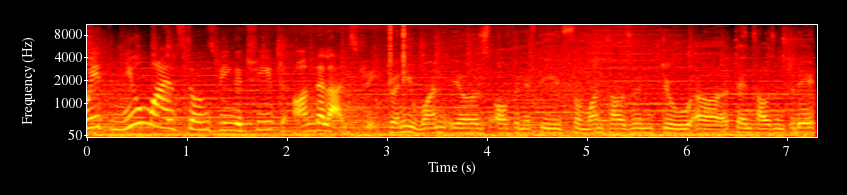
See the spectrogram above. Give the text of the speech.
with new milestones being achieved on the Dalal Street. 21 years of the Nifty from 1,000 to uh, 10,000 today.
